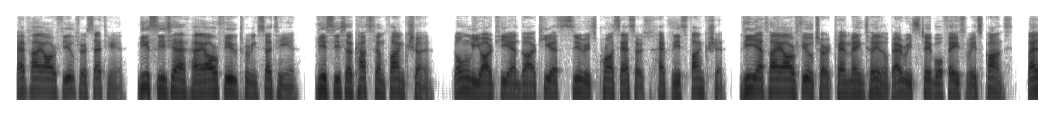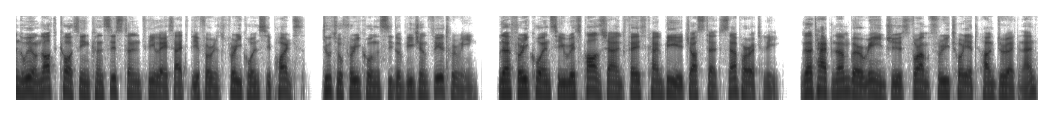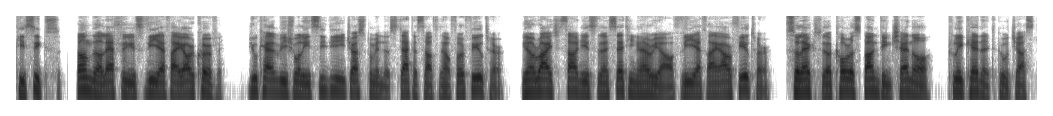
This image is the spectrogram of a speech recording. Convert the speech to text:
FIR filter setting. This is FIR filtering setting. This is a custom function. Only RT and RTS series processors have this function. The FIR filter can maintain a very stable phase response and will not cause inconsistent delays at different frequency points. Due to frequency division filtering, the frequency response and phase can be adjusted separately. The type number range is from 3 to 896. On the left is the FIR curve. You can visually see the adjustment status of the filter. The right side is the setting area of the FIR filter. Select the corresponding channel. Click Edit to adjust.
